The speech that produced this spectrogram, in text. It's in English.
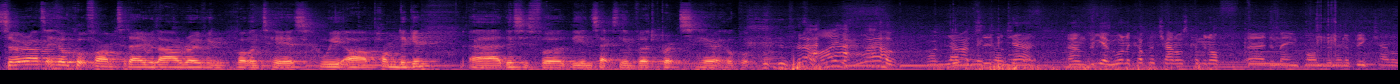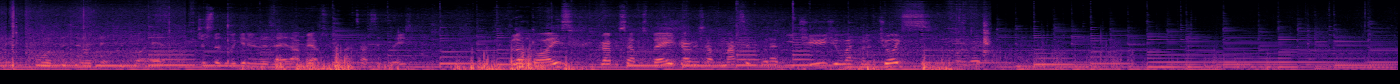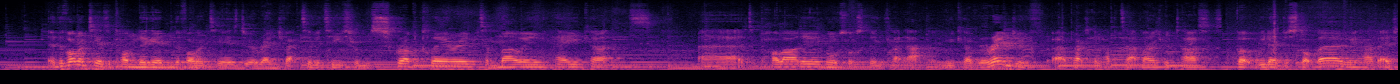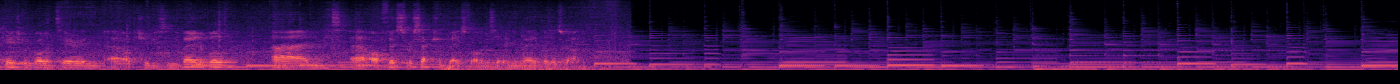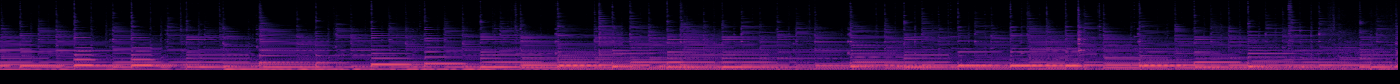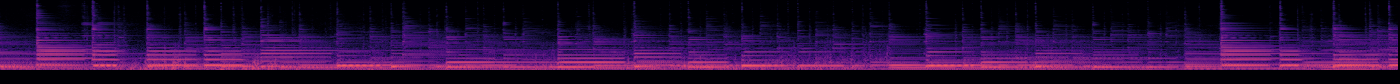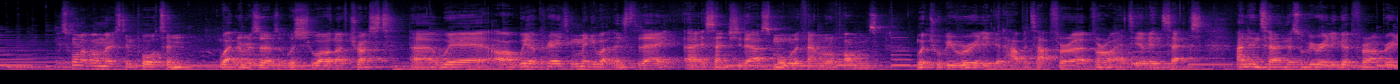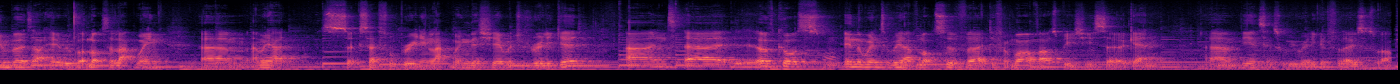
So we're out at Hill Court Farm today with our roving volunteers. We are pond digging. Uh, this is for the insects, the invertebrates here at Hill Court Farm. wow, you absolutely can. Um, but yeah, we want a couple of channels coming off uh, the main pond and then a big channel towards this little ditch we've got here, just at the beginning of the day. That would be absolutely fantastic, please. But otherwise, grab yourself a spade, grab yourself a mattock, whatever you choose, your weapon of choice. The volunteers are pond digging. The volunteers do a range of activities from scrub clearing to mowing, hay cuts, uh, to pollarding, all sorts of things like that. We cover a range of uh, practical habitat management tasks, but we don't just stop there. We have educational volunteering uh, opportunities available and uh, office reception-based volunteering available as well. It's one of our most important wetland reserves at Worcestershire Wildlife Trust. Uh, we're, are, we are creating mini wetlands today. Uh, essentially, they are small ephemeral ponds which will be really good habitat for a variety of insects. And in turn, this will be really good for our breeding birds out here. We've got lots of lapwing, um, and we had successful breeding lapwing this year, which was really good. And uh, of course, in the winter, we have lots of uh, different wildfowl species. So again, um, the insects will be really good for those as well.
